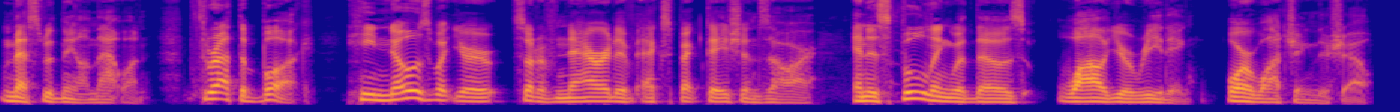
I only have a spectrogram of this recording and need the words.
messed with me on that one. Throughout the book, he knows what your sort of narrative expectations are and is fooling with those while you're reading or watching the show.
